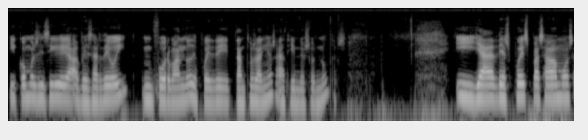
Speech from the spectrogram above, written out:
y cómo se sigue a pesar de hoy mm, formando después de tantos años haciendo esos nudos y ya después pasábamos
